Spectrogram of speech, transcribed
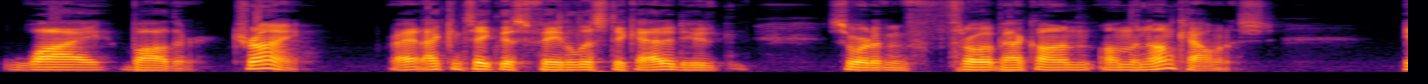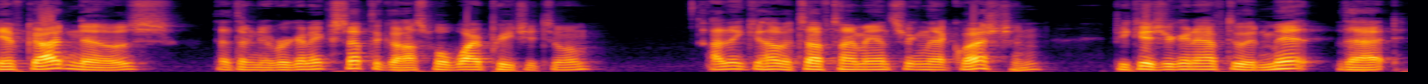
why bother trying? Right? I can take this fatalistic attitude sort of and throw it back on on the non-Calvinist. If God knows that they're never going to accept the gospel, why preach it to them? I think you'll have a tough time answering that question because you're going to have to admit that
